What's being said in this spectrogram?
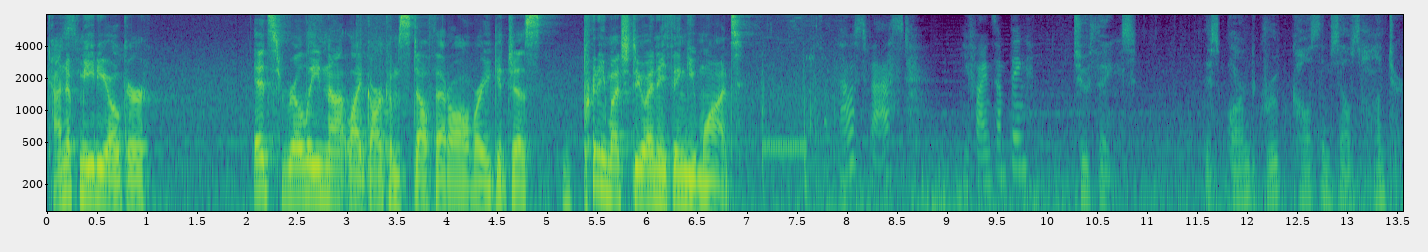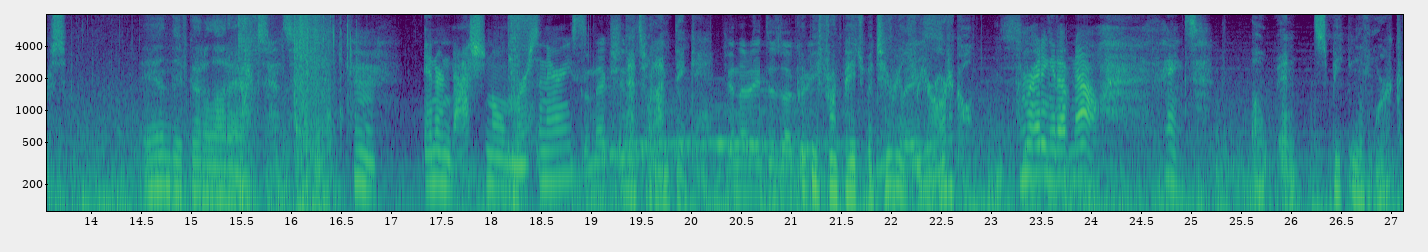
Kind of mediocre. It's really not like Arkham Stealth at all, where you could just pretty much do anything you want. That was fast. You find something? Two things. This armed group calls themselves Hunters. And they've got a lot of accents. Hmm. International mercenaries? That's what I'm thinking. Could be front page material for your article. I'm writing it up now. Thanks. Oh, and speaking of work,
